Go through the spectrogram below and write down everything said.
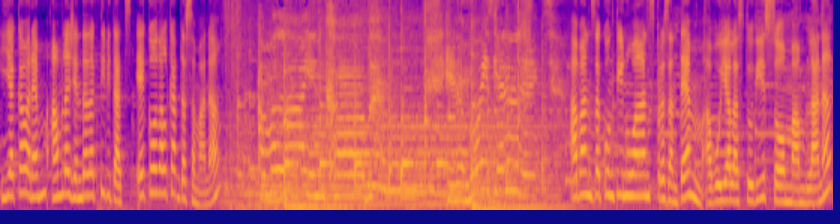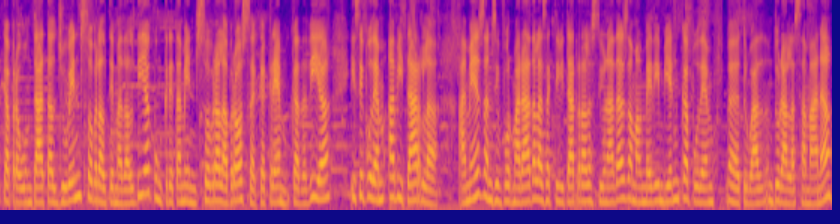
i acabarem amb l'agenda d'activitats eco del cap de setmana. I'm a lion cub, Abans de continuar, ens presentem. Avui a l'estudi som amb l'Anna, que ha preguntat al jovent sobre el tema del dia, concretament sobre la brossa que crem cada dia i si podem evitar-la. A més, ens informarà de les activitats relacionades amb el medi ambient que podem eh, trobar durant la setmana.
